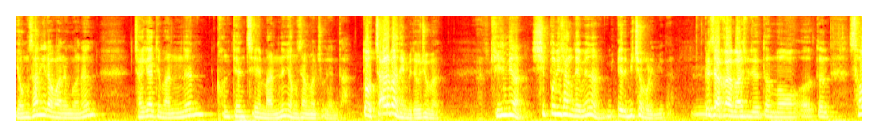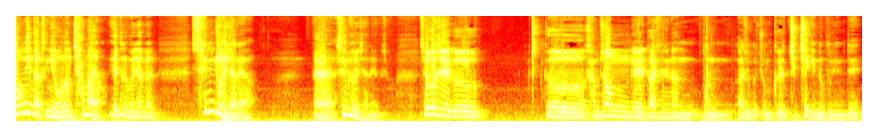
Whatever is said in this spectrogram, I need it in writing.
영상이라고 하는 거는 자기한테 맞는 컨텐츠에 맞는 영상을 줘야 된다. 또 짧아냅니다, 요즘은. 길면 10분 이상 되면 애들 미쳐버립니다. 그래서 아까 말씀드렸던 뭐 어떤 성인 같은 경우는 참아요. 얘들은 뭐냐면 생존이잖아요. 예, 생존이잖아요. 그죠? 제가 어제 그, 그 삼성에 다니는 분 아주 좀그 직책 있는 분인데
